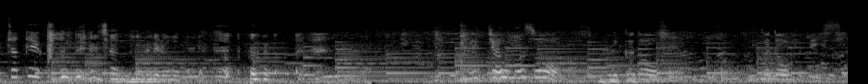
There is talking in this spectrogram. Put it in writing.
っちゃ手込んでるじゃんなめろめっちゃうまそう。肉豆腐肉豆腐ですう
